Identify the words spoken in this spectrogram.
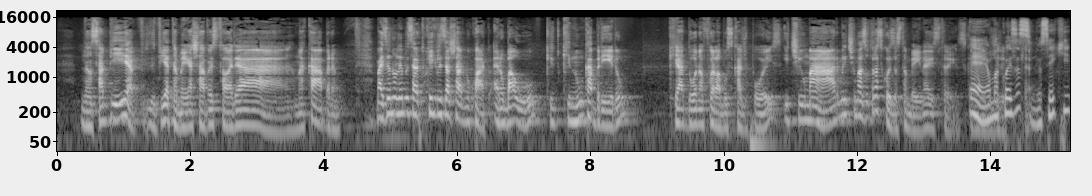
Não sabia. Via também, achava a história macabra. Mas eu não lembro certo o que que eles acharam no quarto. Era um baú que, que nunca abriram, que a dona foi lá buscar depois. E tinha uma arma e tinha umas outras coisas também, né? Estranhas. que É, é uma coisa que assim. Eu sei que,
